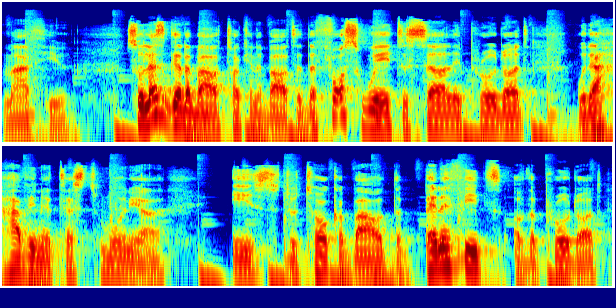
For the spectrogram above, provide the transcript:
Mathew. So let's get about talking about it. The first way to sell a product without having a testimonial is to talk about the benefits of the product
